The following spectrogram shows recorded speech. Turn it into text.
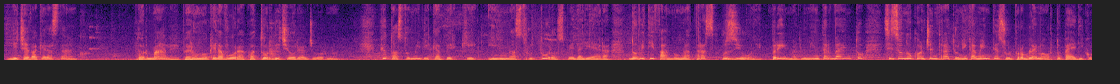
diceva che era stanco. Normale per uno che lavora 14 ore al giorno. Piuttosto mi dica perché in una struttura ospedaliera dove ti fanno una trasfusione prima di un intervento si sono concentrati unicamente sul problema ortopedico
